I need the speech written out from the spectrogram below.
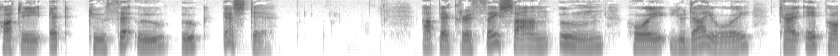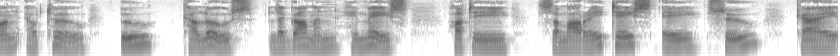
hoti ec tu theu uc este apecrethesan un hoi judaioi kai epon auto u kalos legamen hemes hoti samaretes e su kai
